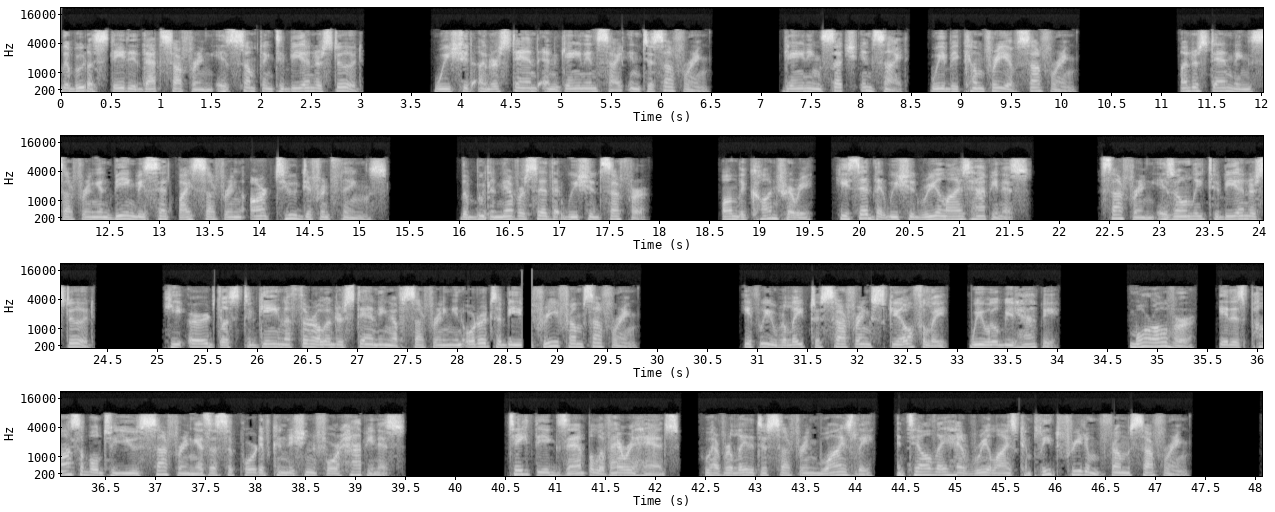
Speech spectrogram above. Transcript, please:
The Buddha stated that suffering is something to be understood. We should understand and gain insight into suffering. Gaining such insight, we become free of suffering. Understanding suffering and being beset by suffering are two different things. The Buddha never said that we should suffer. On the contrary, he said that we should realize happiness. Suffering is only to be understood. He urged us to gain a thorough understanding of suffering in order to be free from suffering. If we relate to suffering skillfully, we will be happy. Moreover, it is possible to use suffering as a supportive condition for happiness. Take the example of arahants, who have related to suffering wisely, until they have realized complete freedom from suffering.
